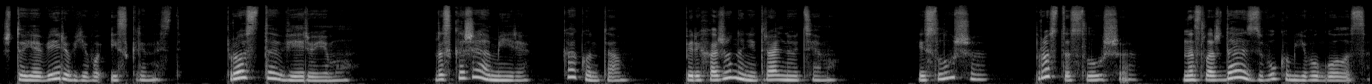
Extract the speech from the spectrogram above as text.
что я верю в его искренность. Просто верю ему. Расскажи о мире. Как он там? Перехожу на нейтральную тему. И слушаю, просто слушаю, наслаждаясь звуком его голоса.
